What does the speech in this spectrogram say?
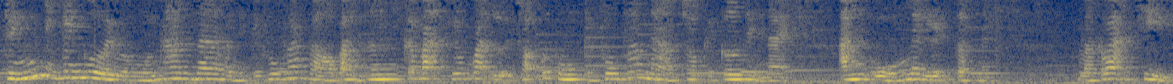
chính những cái người mà muốn tham gia vào những cái phương pháp đó bản thân các bạn khi các bạn lựa chọn bất cứ một cái phương pháp nào cho cái cơ thể này ăn uống này luyện tập này mà các bạn chỉ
